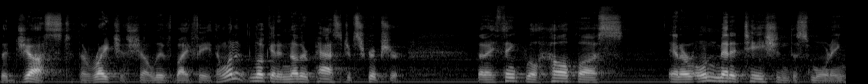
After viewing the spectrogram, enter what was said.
The just, the righteous shall live by faith. I want to look at another passage of Scripture that I think will help us in our own meditation this morning.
